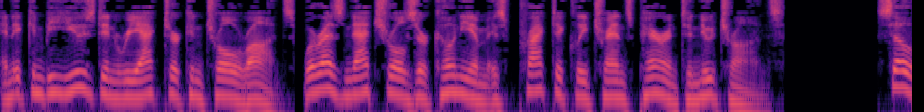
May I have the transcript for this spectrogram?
and it can be used in reactor control rods, whereas natural zirconium is practically transparent to neutrons. So,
